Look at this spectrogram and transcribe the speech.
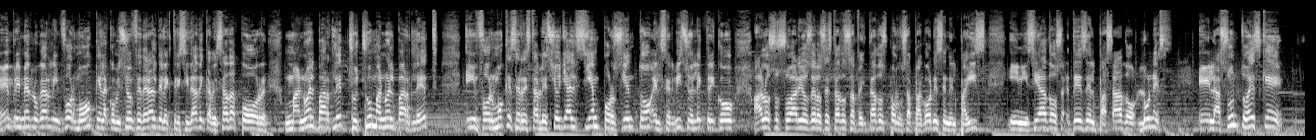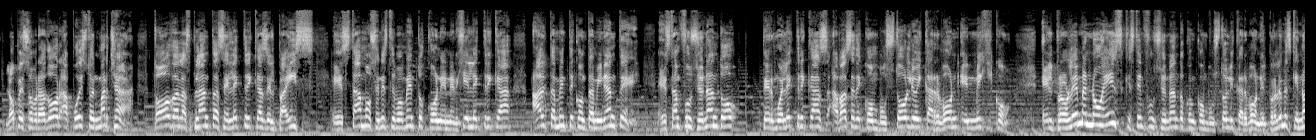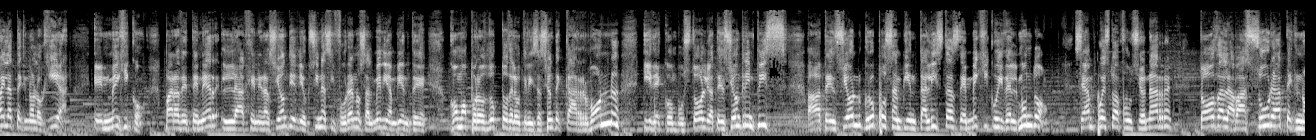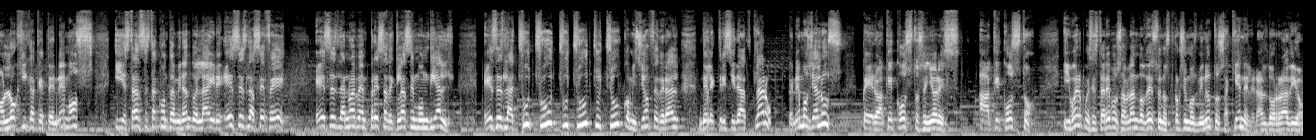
En primer lugar, le informo que la Comisión Federal de Electricidad, encabezada por Manuel Bartlett, Chuchu Manuel Bartlett, informó que se restableció ya al 100% el servicio eléctrico a los usuarios de los estados afectados por los apagones en el país, iniciados desde el pasado lunes. El asunto es que López Obrador ha puesto en marcha todas las plantas eléctricas del país. Estamos en este momento con energía eléctrica altamente contaminante. Están funcionando termoeléctricas a base de combustóleo y carbón en México. El problema no es que estén funcionando con combustóleo y carbón, el problema es que no hay la tecnología en México para detener la generación de dioxinas y furanos al medio ambiente como producto de la utilización de carbón y de combustóleo. Atención Greenpeace, atención grupos ambientalistas de México y del mundo. Se han puesto a funcionar toda la basura tecnológica que tenemos y está, se está contaminando el aire. Esa es la CFE. Esa es la nueva empresa de clase mundial. Esa es la Chuchu, Chuchu, Chuchu, Comisión Federal de Electricidad. Claro, tenemos ya luz, pero ¿a qué costo, señores? ¿A qué costo? Y bueno, pues estaremos hablando de eso en los próximos minutos aquí en el Heraldo Radio.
